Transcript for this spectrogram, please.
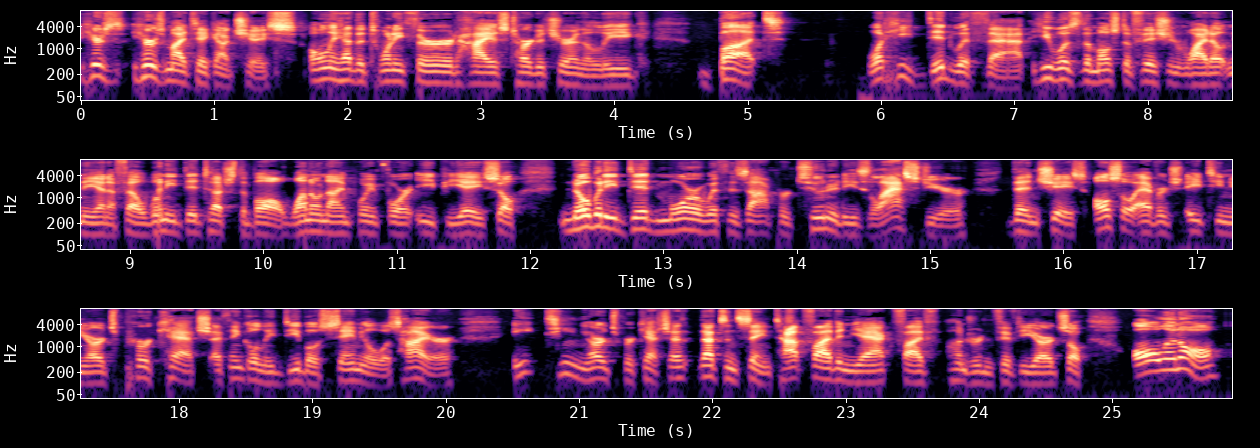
Here's here's my take on Chase. Only had the 23rd highest target share in the league, but what he did with that, he was the most efficient wideout in the NFL when he did touch the ball, 109.4 EPA. So nobody did more with his opportunities last year than Chase. Also averaged 18 yards per catch. I think only Deebo Samuel was higher. 18 yards per catch. that's insane. Top five in YAC, 550 yards. So all in all,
